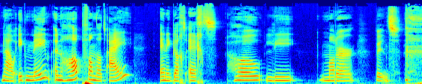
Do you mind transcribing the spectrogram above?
Nou, ik neem een hap van dat ei en ik dacht echt, holy mother, punt.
